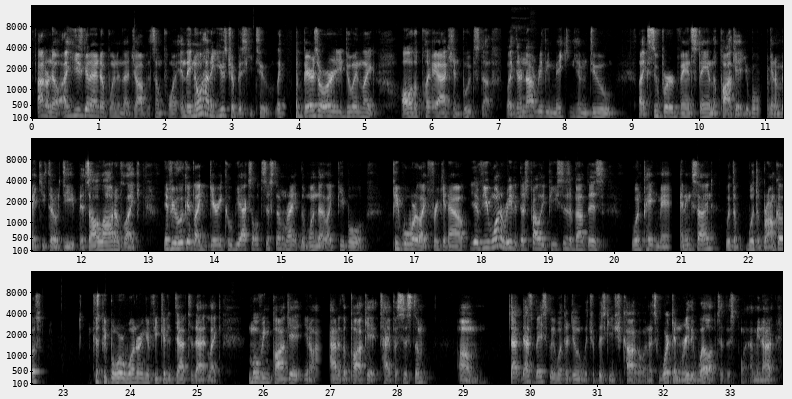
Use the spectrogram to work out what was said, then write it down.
I don't know. He's gonna end up winning that job at some point, and they know how to use Trubisky too. Like the Bears are already doing like all the play action boot stuff. Like they're not really making him do like super advanced stay in the pocket. You're gonna make you throw deep. It's a lot of like if you look at like Gary Kubiak's old system, right? The one that like people people were like freaking out. If you want to read it, there's probably pieces about this when Peyton Manning signed with the with the Broncos because people were wondering if he could adapt to that like moving pocket, you know, out of the pocket type of system. Um, that that's basically what they're doing with Trubisky in Chicago, and it's working really well up to this point. I mean, I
